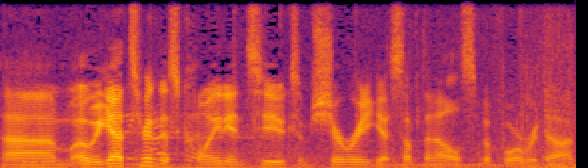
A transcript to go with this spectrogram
Um, oh, we gotta turn this coin in too, because I'm sure we're gonna get something else before we're done.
